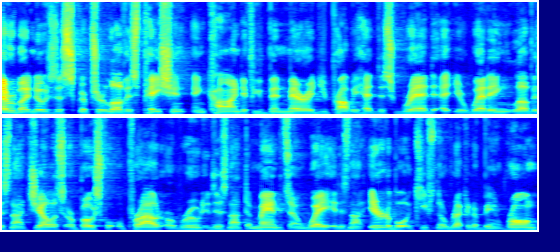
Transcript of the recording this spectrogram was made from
Everybody knows this scripture love is patient and kind. If you've been married, you probably had this read at your wedding. Love is not jealous or boastful or proud or rude. It does not demand its own way. It is not irritable. It keeps no record of being wrong.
